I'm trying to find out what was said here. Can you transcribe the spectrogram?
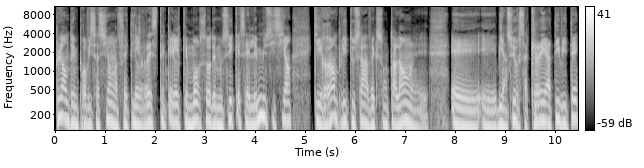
plein d'improvisation. En fait, il reste quelques morceaux de musique et c'est le musicien qui remplit tout ça avec son talent et, et, bien sûr sa créativité.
